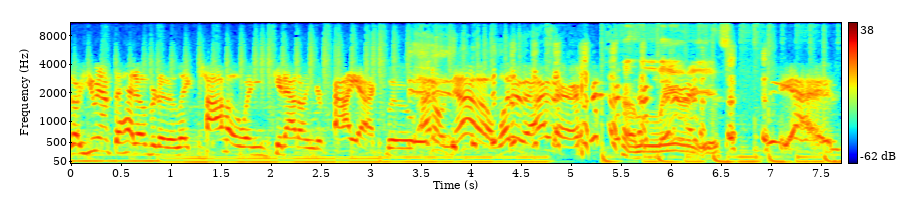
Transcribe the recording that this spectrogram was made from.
or you have to head over to Lake Tahoe and get out on your kayak, boo. I don't know. What are the other. Hilarious. yes.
